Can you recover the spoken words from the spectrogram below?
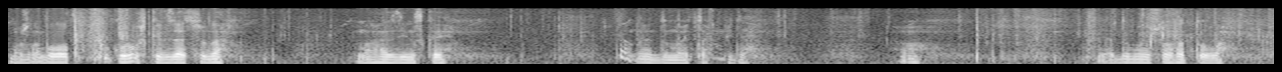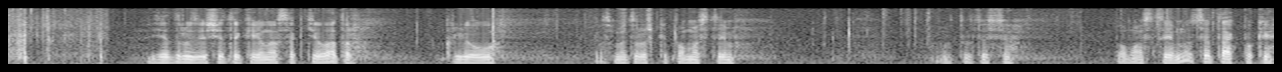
Можна було кукурузки взяти сюди магазинської. Та ну я думаю так піде. О. Я думаю, що готово. Є, друзі, ще такий у нас активатор кльову. Зараз ми трошки помастимо. Отут ось помастимо. Ну це так, поки,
